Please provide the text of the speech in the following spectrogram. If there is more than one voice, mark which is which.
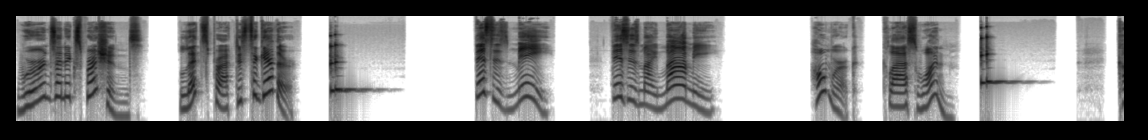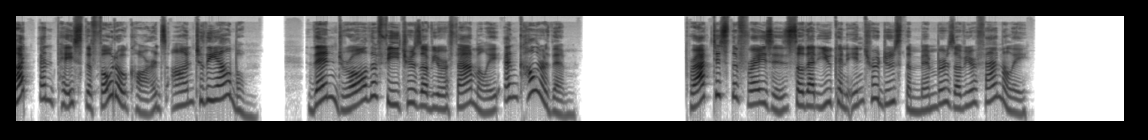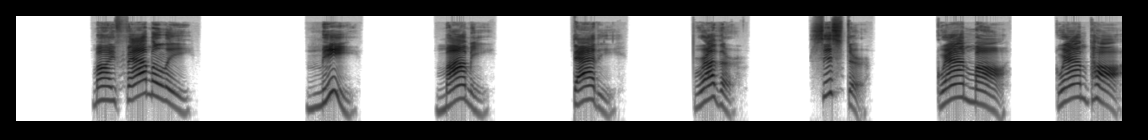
Speaker 1: Words and expressions. Let's practice together.
Speaker 2: This is me. This is my mommy.
Speaker 1: Homework, Class 1. Cut and paste the photo cards onto the album. Then draw the features of your family and color them. Practice the phrases so that you can introduce the members of your family.
Speaker 2: My family. Me. Mommy. Daddy. Brother. Sister. Grandma. Grandpa.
